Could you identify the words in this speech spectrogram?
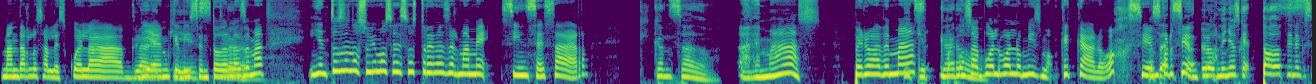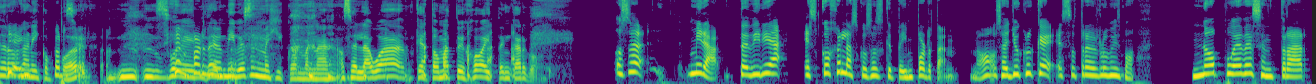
mandarlos a la escuela Claro, bien que dicen todas las demás. Y entonces nos subimos a esos trenes del mame sin cesar. Qué cansado. Además, pero además, o sea, vuelvo a lo mismo. Qué caro, 100%. O sea, los niños que todo tiene que ser 100%. orgánico. ¿Por? Mm, mm, güey, 100%. vives en México, maná. O sea, el agua que toma tu hijo, ahí te encargo. O sea, mira, te diría, escoge las cosas que te importan, ¿no? O sea, yo creo que es otra vez lo mismo. No puedes entrar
